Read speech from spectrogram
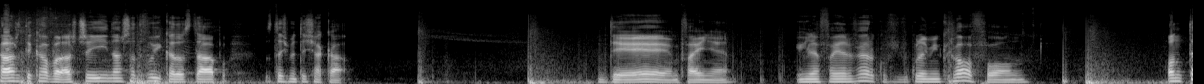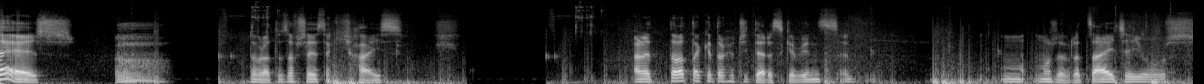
Każdy kawalarz, czyli nasza dwójka dostała. Dostaliśmy tysiaka. Dym, fajnie. Ile fajerwerków i w ogóle mikrofon. On też. Dobra, to zawsze jest jakiś hajs. Ale to takie trochę cheaterskie, więc... e, m- może wracajcie już.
